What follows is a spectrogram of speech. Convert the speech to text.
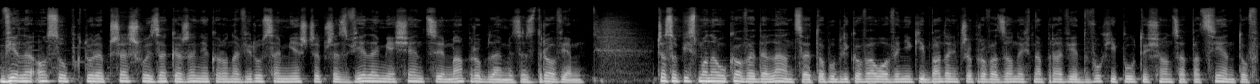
Wiele osób, które przeszły zakażenie koronawirusem jeszcze przez wiele miesięcy ma problemy ze zdrowiem. Czasopismo naukowe The Lancet opublikowało wyniki badań przeprowadzonych na prawie 2,5 tysiąca pacjentów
